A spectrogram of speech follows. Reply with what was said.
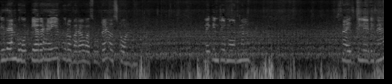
डिज़ाइन बहुत प्यारा है, ये पूरा भरा हुआ सूट है और स्टॉल भी। लेकिन जो नॉर्मल साइज़ की लेडीज़ हैं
